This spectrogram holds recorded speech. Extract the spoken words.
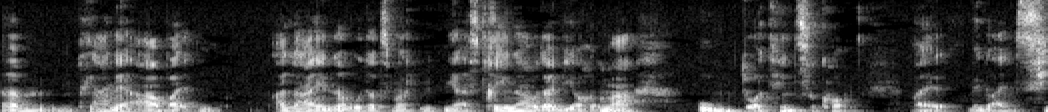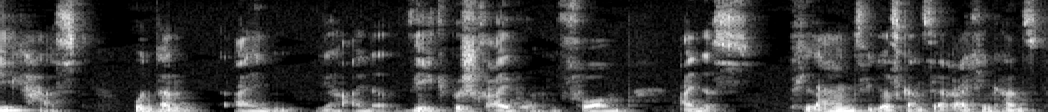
ähm, einen Plan erarbeiten, alleine oder zum Beispiel mit mir als Trainer oder wie auch immer, um dorthin zu kommen. Weil wenn du ein Ziel hast und dann ein, ja, eine Wegbeschreibung in Form eines Plans, wie du das Ganze erreichen kannst,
